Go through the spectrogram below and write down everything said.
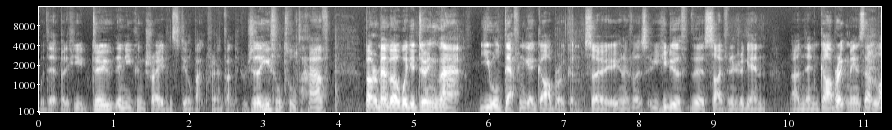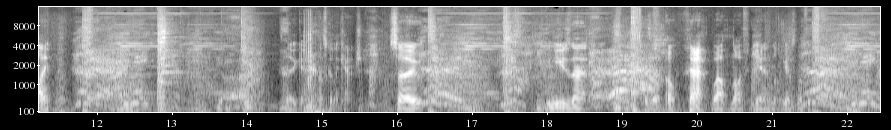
with it. But if you do, then you can trade and steal back frame advantage, which is a useful tool to have. But remember, when you're doing that, you will definitely get guard broken. So you know, if, let's, if you do the, the side finish again, and then guard break me instead of light. There we go. That's going to catch. So you can use that a. Oh, ha. Well, not if, yeah. Not, I guess not. If,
